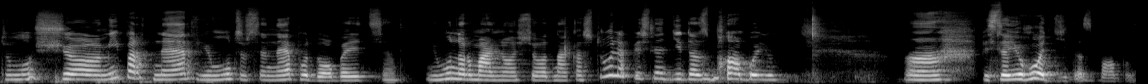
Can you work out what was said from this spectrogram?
Тому що мій партнер йому це все не подобається. Йому нормально ось одна каструля після діда з бабою. А, після його діда з бабою.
